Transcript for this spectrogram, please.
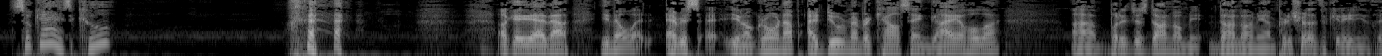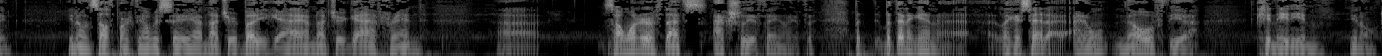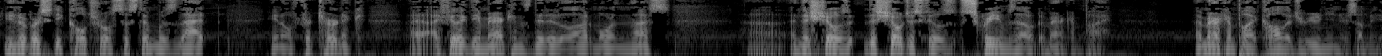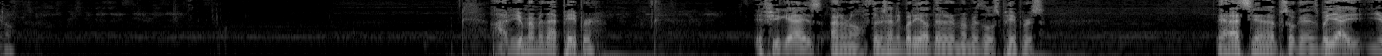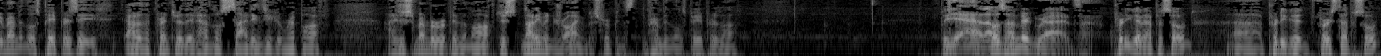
So, guys, cool? okay, yeah. Now you know what? Ever you know, growing up, I do remember Cal saying "guy" a whole lot, uh, but it just dawned on me. Dawned on me. I'm pretty sure that's a Canadian thing. You know, in South Park, they always say, "I'm not your buddy, guy. I'm not your guy, friend." Uh, so I wonder if that's actually a thing. Like the, but but then again, uh, like I said, I, I don't know if the uh, Canadian you know university cultural system was that you know fraternic. I, I feel like the Americans did it a lot more than us. Uh, and this shows this show just feels screams out American Pie, American Pie college reunion or something, you know. Ah, do you remember that paper? If you guys, I don't know if there's anybody out there that remembers those papers. Yeah, that's the end of the episode, guys. But yeah, you remember those papers they, out of the printer? They'd have those sidings you can rip off. I just remember ripping them off, just not even drawing, just ripping ripping those papers off. But yeah, that was undergrads. Pretty good episode. Uh, pretty good first episode.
